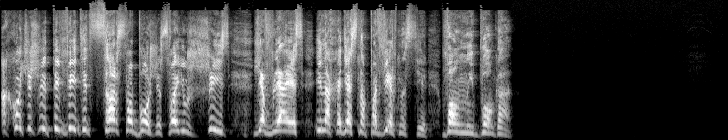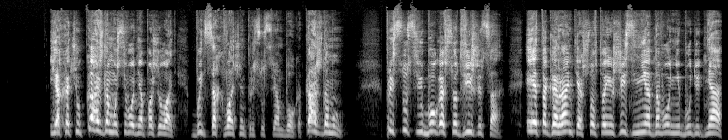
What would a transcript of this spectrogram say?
А хочешь ли ты видеть Царство Божье, свою жизнь, являясь и находясь на поверхности волны Бога? Я хочу каждому сегодня пожелать быть захвачен присутствием Бога. Каждому. В присутствии Бога все движется. И это гарантия, что в твоей жизни ни одного не будет дня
